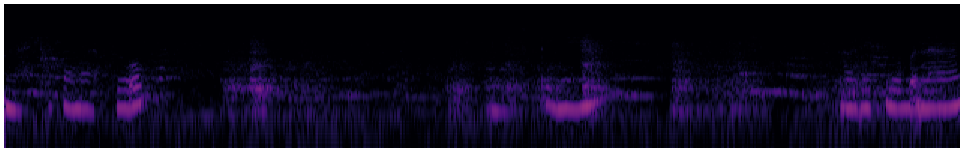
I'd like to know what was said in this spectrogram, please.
Nah kita masuk. Nah, seperti ini. Tarik dua benang.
